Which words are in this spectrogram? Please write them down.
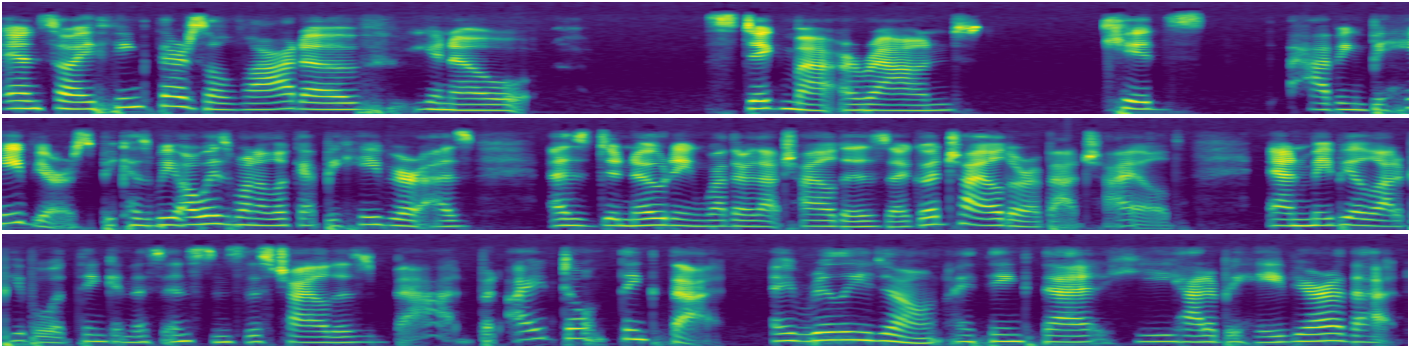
And so I think there's a lot of, you know, stigma around kids having behaviors because we always want to look at behavior as as denoting whether that child is a good child or a bad child. And maybe a lot of people would think in this instance this child is bad, but I don't think that. I really don't. I think that he had a behavior that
